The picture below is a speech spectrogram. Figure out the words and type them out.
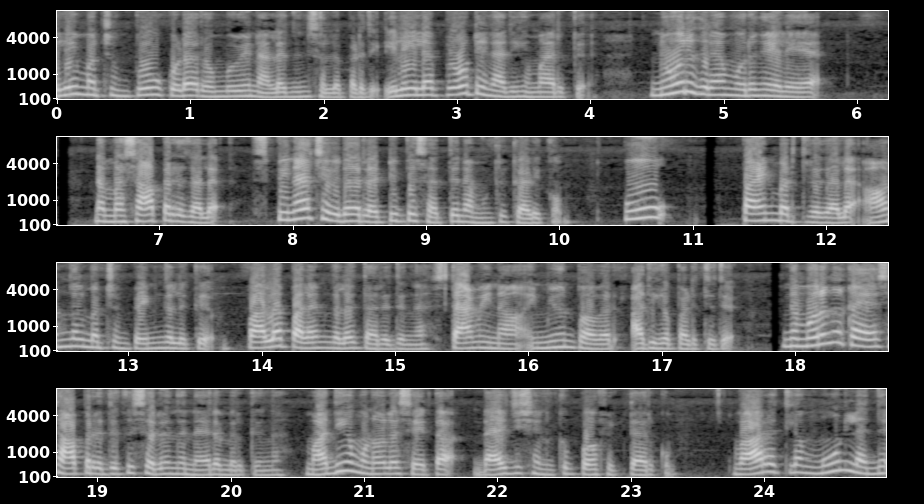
இலை மற்றும் பூ கூட ரொம்பவே நல்லதுன்னு சொல்லப்படுது. இலையில புரோட்டீன் அதிகமாக இருக்கு. நூறு கிராம் முருங்கை இலையை நம்ம சாப்பிட்றதால ஸ்பினாச்சை விட ரெட்டிப்பு சத்து நமக்கு கிடைக்கும். பூ பயன்படுத்துறதால ஆண்கள் மற்றும் பெண்களுக்கு பல பலன்களை தருதுங்க. ஸ்டாமினா இம்யூன் பவர் அதிகப்படுத்துது. இந்த முருங்கைக்காயை சாப்பிட்றதுக்கு சிறந்த நேரம் இருக்குங்க. மதிய உணவில் சேர்த்தா டைஜஷனுக்கு பர்ஃபெக்டாக இருக்கும். வாரத்தில் மூணுலேருந்து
